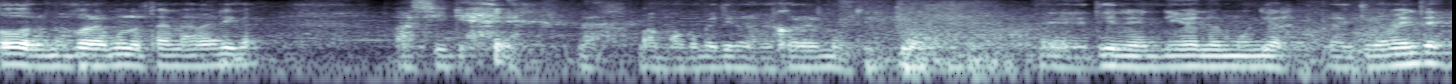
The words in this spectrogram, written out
todos los mejores del mundo están en América. Así que vamos a competir con los mejores del mundo. Eh, tiene el nivel del mundial prácticamente.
